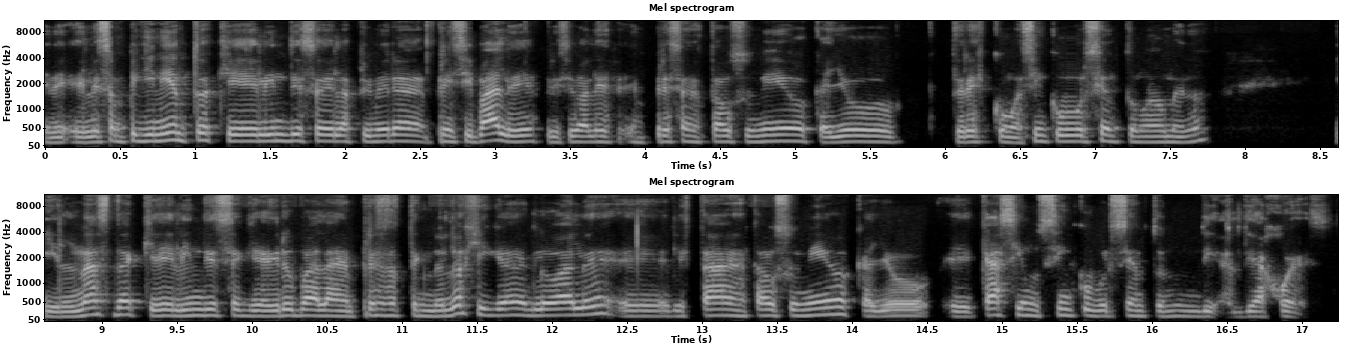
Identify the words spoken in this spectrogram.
el S&P 500, que es el índice de las primeras principales, principales empresas en Estados Unidos, cayó 3,5% más o menos. Y el Nasdaq, que es el índice que agrupa las empresas tecnológicas globales eh, listadas en Estados Unidos, cayó eh, casi un 5% en un día, el día jueves.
